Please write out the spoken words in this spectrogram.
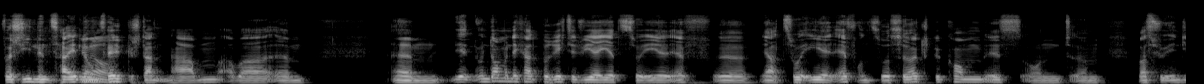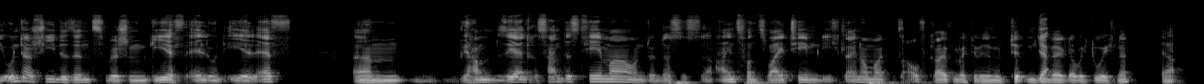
verschiedenen Zeiten genau. am Feld gestanden haben. Aber ähm, ähm, und Dominik hat berichtet, wie er jetzt zur ELF, äh, ja, zur ELF und zur Search gekommen ist und ähm, was für ihn die Unterschiede sind zwischen GFL und ELF. Ähm, wir haben ein sehr interessantes Thema und, das ist eins von zwei Themen, die ich gleich nochmal kurz aufgreifen möchte. Wir sind mit Tippen, ja. sind wir, glaube ich, durch, ne? Ja.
